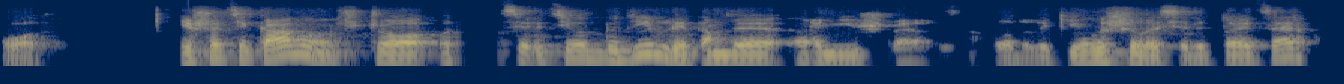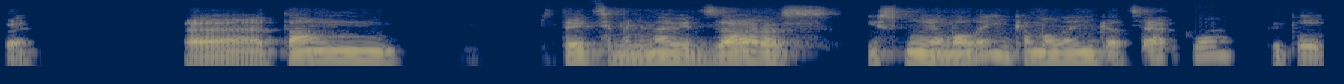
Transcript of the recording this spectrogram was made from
От. І що цікаво, що ці, ці от будівлі, там, де раніше знаходили, які лишилися від тої церкви, е, там, здається, мені навіть зараз існує маленька-маленька церква, типу,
